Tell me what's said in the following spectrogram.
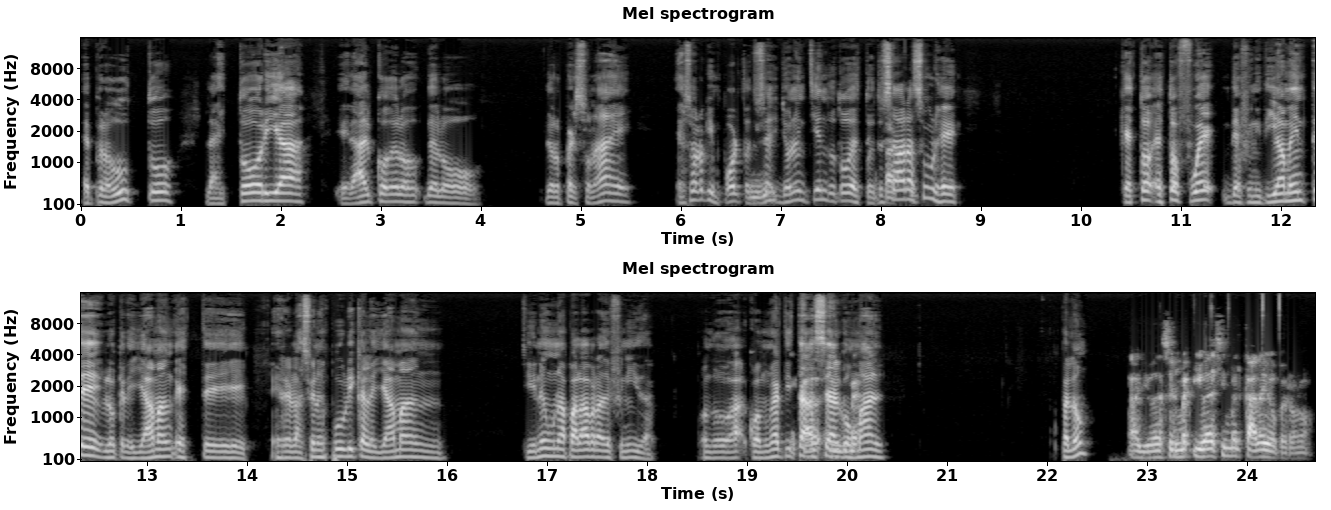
el producto, la historia, el arco de los, de los, de los personajes. Eso es lo que importa. Entonces, yo no entiendo todo esto. Entonces, ahora surge que esto, esto fue definitivamente lo que le llaman, este, en relaciones públicas, le llaman, tienen una palabra definida. Cuando, cuando un artista hace algo mal. ¿Perdón? ah, yo iba a decir, iba a decir mercadeo, pero no.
